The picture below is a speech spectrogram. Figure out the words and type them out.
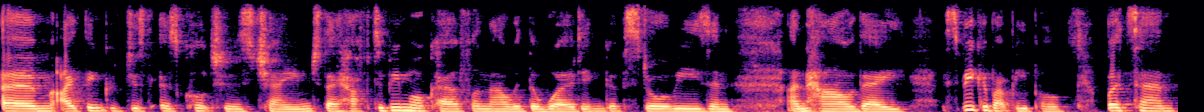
Um, I think just as cultures change, they have to be more careful now with the wording of stories and and how they speak about people. But um,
